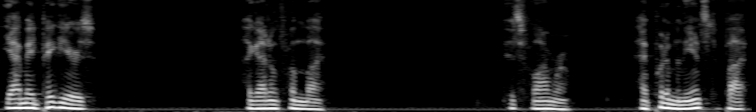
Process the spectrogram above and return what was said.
Yeah, I made pig ears. I got them from uh, this farmer. I put them in the Instapot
